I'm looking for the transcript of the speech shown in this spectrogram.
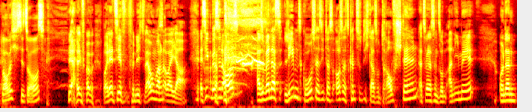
Glaube ich, sieht so aus. Ja, ich wollte jetzt hier für nichts Werbung machen, aber ja. Es sieht ein bisschen aus, also wenn das lebensgroß wäre, sieht das aus, als könntest du dich da so draufstellen, als wäre das in so einem Anime. Und dann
